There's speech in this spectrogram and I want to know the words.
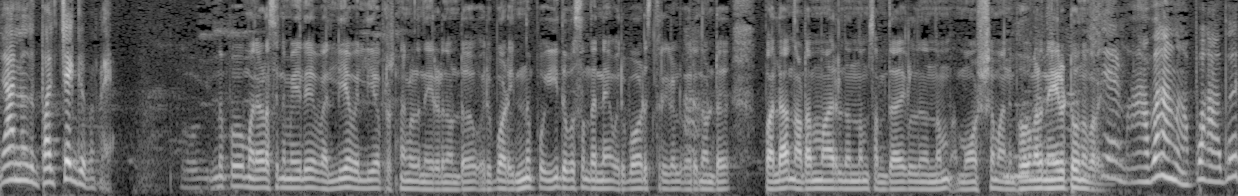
ഞാനത് പച്ചയ്ക്ക് പറയാം. ഇന്നിപ്പോൾ മലയാള സിനിമയിൽ വലിയ വലിയ പ്രശ്നങ്ങൾ നേരിടുന്നുണ്ട്. ഒരുപാട് ഇന്നിപ്പോൾ ഈ ദിവസം തന്നെ ഒരുപാട് സ്ത്രീകൾ വരുന്നുണ്ട്. പല നടന്മാരിൽ നിന്നും സംവിധായകരിൽ നിന്നും മോശം അനുഭവങ്ങൾ നേരിട്ടു എന്ന് പറയും. അതാണ്. അപ്പോൾ അത്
